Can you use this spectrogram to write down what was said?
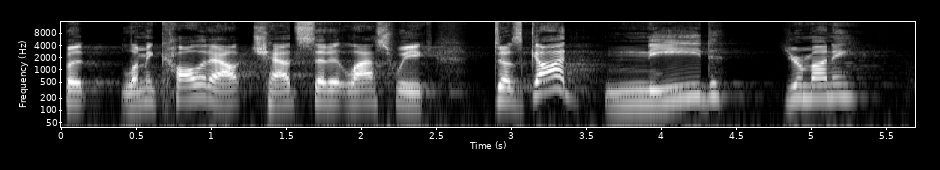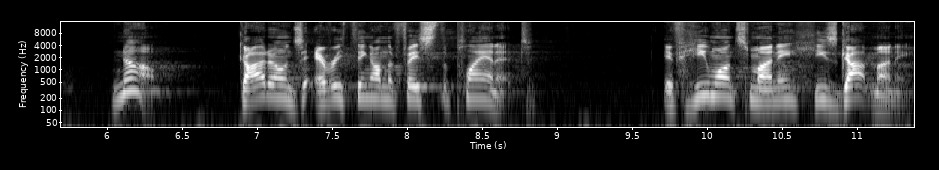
But let me call it out. Chad said it last week. Does God need your money? No. God owns everything on the face of the planet. If He wants money, He's got money.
